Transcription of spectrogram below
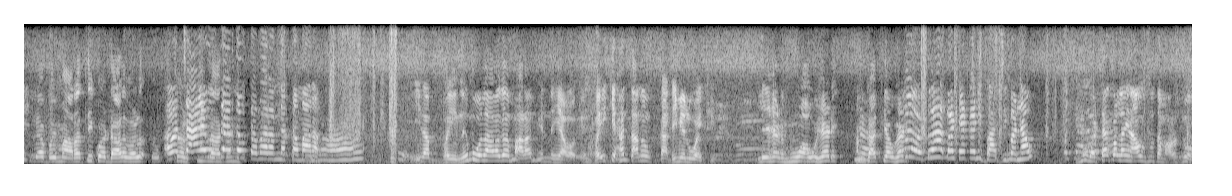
એટલે ભાઈ મારાથી કોઈ ડાળ વળ હવે ચા ઉતાર દઉં તમારા ને તમારા. એના ભાઈને બોલાવા કે મારા બેન નહીં આવે. ભાઈ કે હા તાનો કાઢી મેલું હોય લે હેડ હું આવું હેડ અંગાતી આવું હેડ. હા, બટાકાની ભાજી બનાવ. હું બટાકો લઈને આવું છું તમારો જો.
